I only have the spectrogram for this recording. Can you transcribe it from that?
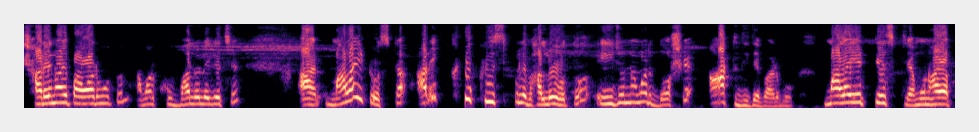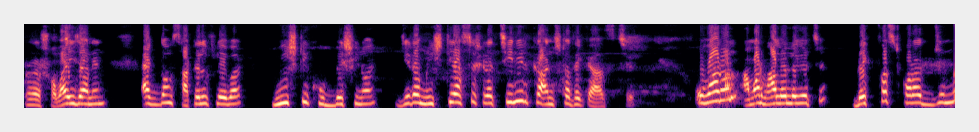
সাড়ে নয় পাওয়ার মতন, আমার খুব ভালো লেগেছে। আর মালাই টোস্টটা আরেকটু ক্রিস্প হলে ভালো হতো, এই জন্য আমার দশে আট দিতে পারব। মালাইয়ের টেস্ট যেমন হয় আপনারা সবাই জানেন। একদম সাটেল ফ্লেভার মিষ্টি খুব বেশি নয়। যেটা মিষ্টি আসছে সেটা চিনির ক্রাঞ্চটা থেকে আসছে। ওভারঅল আমার ভালো লেগেছে। ব্রেকফাস্ট করার জন্য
